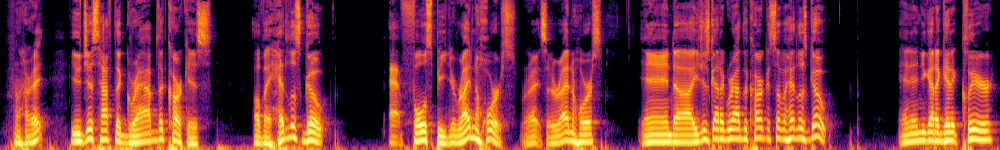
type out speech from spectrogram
all right? You just have to grab the carcass of a headless goat at full speed. You're riding a horse, right? So you're riding a horse, and uh, you just got to grab the carcass of a headless goat. And then you got to get it clear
